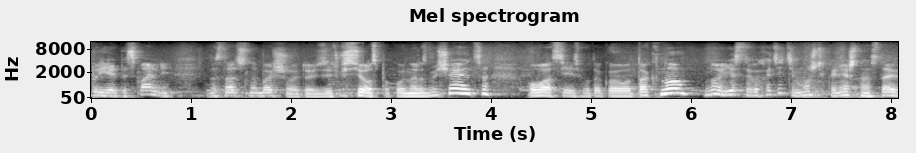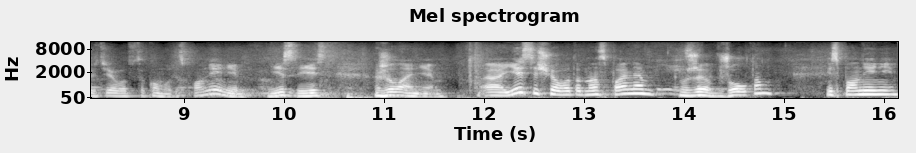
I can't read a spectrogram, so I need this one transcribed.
при этой спальне, достаточно большой. То есть здесь все спокойно размещается, у вас есть вот такое вот окно, но если вы хотите, можете, конечно, оставить ее вот в таком вот исполнении, если есть желание. А, Есть еще вот одна спальня, уже в желтом исполнении.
